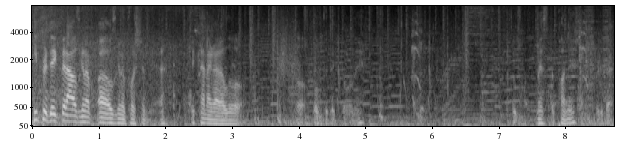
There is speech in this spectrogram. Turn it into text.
He predicted I was gonna uh, I was gonna push him. Yeah, it kind of got a little, little, little predictable. Missed the punish. Pretty bad.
